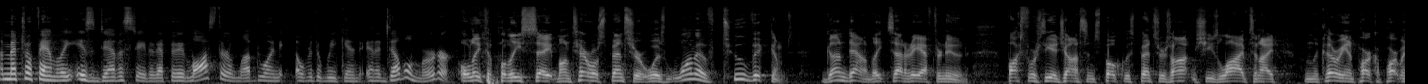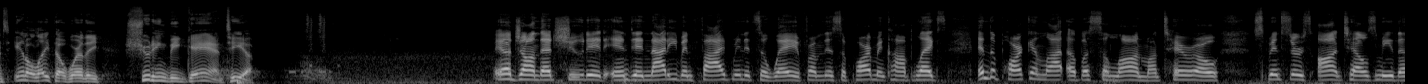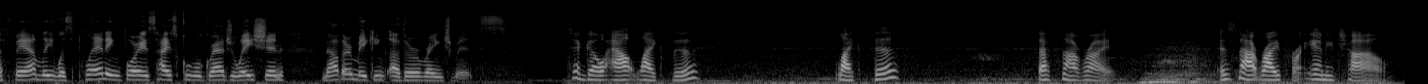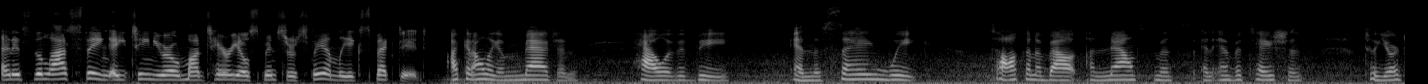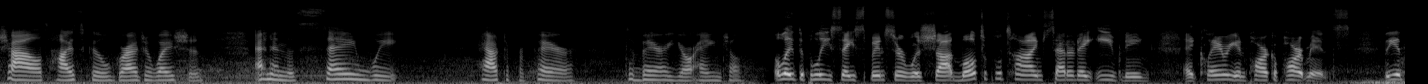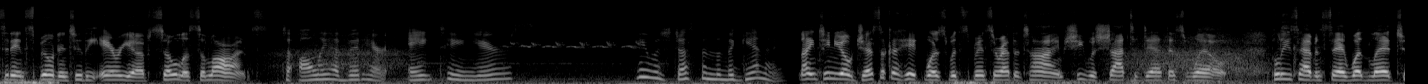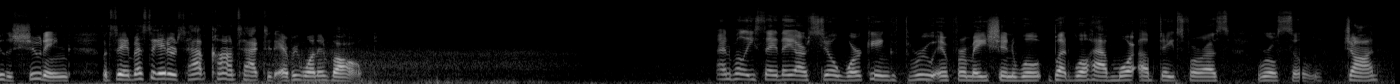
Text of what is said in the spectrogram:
A Metro family is devastated after they lost their loved one over the weekend in a double murder. Olathe police say Monterrio Spenser was one of two victims gunned down late Saturday afternoon. Fox 4's Thea Johnson spoke with Spenser's aunt, and she's live tonight from the Clarion Park Apartments in Olathe, where the shooting began. Tia. Yeah, John, that shooting ended not even five minutes away from this apartment complex in the parking lot of a salon. Monterrio Spenser's aunt tells me the family was planning for his high school graduation. Now they're making other arrangements. To go out like this, like this, that's not right. It's not right for any child. And it's the last thing 18 year old Monterrio Spenser's family expected. I can only imagine how it would be in the same week talking about announcements and invitations to your child's high school graduation, and in the same week how to prepare to bury your angel. Olathe police say Spenser was shot multiple times Saturday evening at Clarion Park Apartments. The incident spilled into the area of Sola Salons. To only have been here 18 years he was just in the beginning. 19 year old Jessica Hick was with Spenser at the time. She was shot to death as well. Police haven't said what led to the shooting, but say investigators have contacted everyone involved. And police say they are still working through information, will but will have more updates for us real soon. John?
